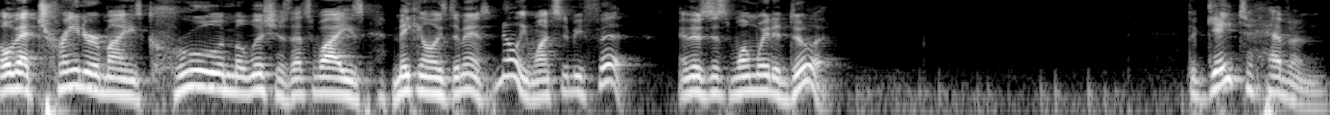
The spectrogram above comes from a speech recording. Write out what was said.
Oh, that trainer of mine, he's cruel and malicious. That's why he's making all these demands. No, he wants you to be fit. And there's just one way to do it. The gate to heaven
